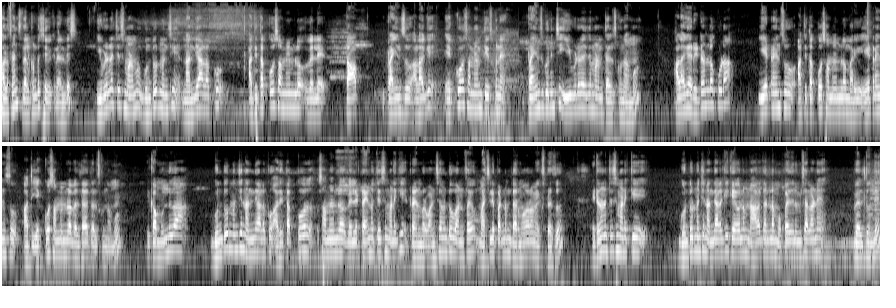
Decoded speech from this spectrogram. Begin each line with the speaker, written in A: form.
A: Hello friends welcome to civic railways ఈ వీడియోలో వచ్చేసి మనము గుంటూరు నుంచి నంద్యాలకు అతి తక్కువ సమయంలో వెళ్ళే టాప్ ట్రైన్స్ అలాగే ఎక్కువ సమయం తీసుకునే ట్రైన్స్ గురించి ఈ వీడియోలో అయితే మనం తెలుసుకుందాము. అలాగే రిటర్న్లో కూడా ఏ ట్రైన్స్ అతి తక్కువ సమయంలో మరియు ఏ ట్రైన్స్ అతి ఎక్కువ సమయంలో వెళ్తాయో తెలుసుకుందాము. ఇక ముందుగా గుంటూరు నుంచి నంద్యాలకు అతి తక్కువ సమయంలో వెళ్ళే ట్రైన్ వచ్చేసి మనకి train number one seven two one five Machilipatnam Dharmavaram express return వచ్చేసి మనకి గుంటూరు నుంచి నంద్యాలకి కేవలం నాలుగు గంటల ముప్పై ఐదు నిమిషాల్లోనే వెళ్తుంది.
